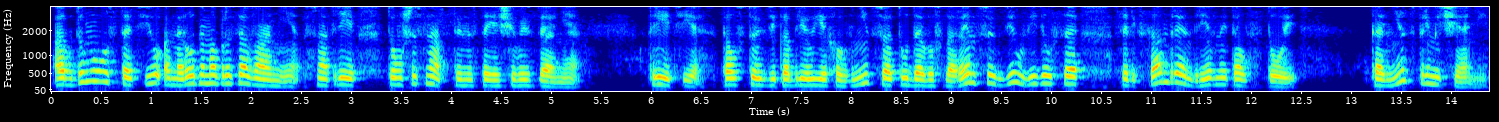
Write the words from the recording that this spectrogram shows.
обдумывал статью о народном образовании, смотри том 16 настоящего издания. Третье. Толстой в декабре уехал в Ниццу, оттуда во Флоренцию, где увиделся с Александрой Андреевной Толстой. Конец примечаний.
